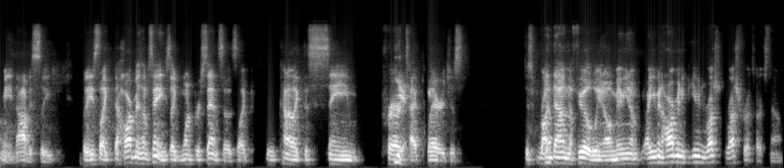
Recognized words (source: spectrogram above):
I mean, obviously, but he's like the Hardman. I'm saying he's like one percent, so it's like kind of like the same prayer yeah. type player. Just just run yep. down the field. You know, maybe you know even Hardman can even rush rush for a touchdown.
